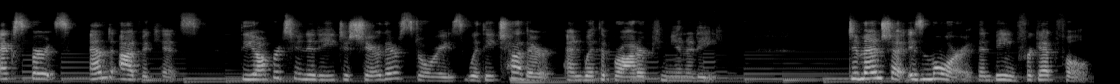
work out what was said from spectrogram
experts, and advocates the opportunity to share their stories with each other and with a broader community. Dementia is more than being forgetful.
